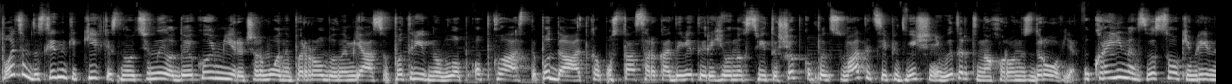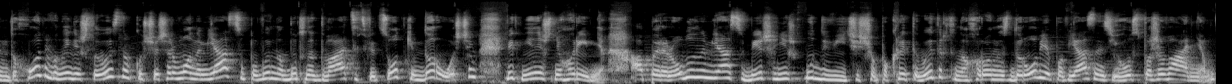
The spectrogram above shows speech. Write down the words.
Потім дослідники кількісно оцінили, до якої міри червоне перероблене м'ясо потрібно було б обкласти податком у 149 регіонах світу, щоб компенсувати ці підвищені витрати на охорону здоров'я. У країнах з високим рівнем доходу вони дійшли висновку, що червоне м'ясо повинно бути на 20% дорожчим від нинішнього рівня, а перероблене м'ясо більше ніж удвічі, щоб покрити витрати на охорону здоров'я пов'язані з його споживанням.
